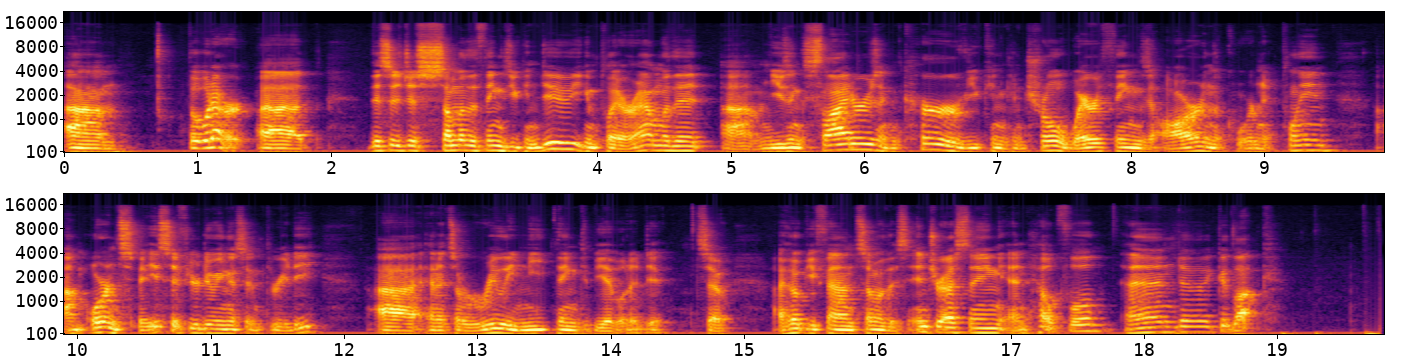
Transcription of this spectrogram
Um, but whatever. Uh, this is just some of the things you can do. You can play around with it. Um, using sliders and curve, you can control where things are in the coordinate plane um, or in space if you're doing this in 3D. Uh, and it's a really neat thing to be able to do. So I hope you found some of this interesting and helpful, and uh, good luck.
